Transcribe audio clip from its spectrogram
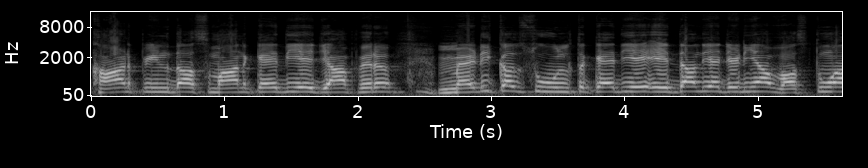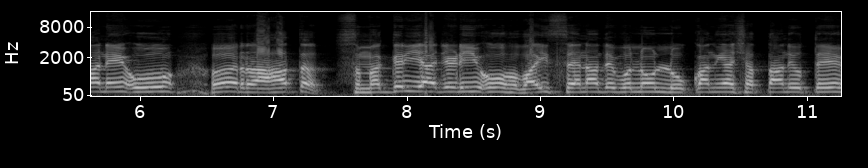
ਖਾਣ ਪੀਣ ਦਾ ਸਮਾਨ ਕਹਿ ਦਈਏ ਜਾਂ ਫਿਰ ਮੈਡੀਕਲ ਸਹੂਲਤ ਕਹਿ ਦਈਏ। ਇਦਾਂ ਦੀਆਂ ਜਿਹੜੀਆਂ ਵਸਤੂਆਂ ਨੇ ਉਹ ਰਾਹਤ ਸਮੱਗਰੀ ਆ ਜਿਹੜੀ ਉਹ ਹਵਾਈ ਸੈਨਾ ਦੇ ਵੱਲੋਂ ਲੋਕਾਂ ਦੀਆਂ ਛੱਤਾਂ ਦੇ ਉੱਤੇ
